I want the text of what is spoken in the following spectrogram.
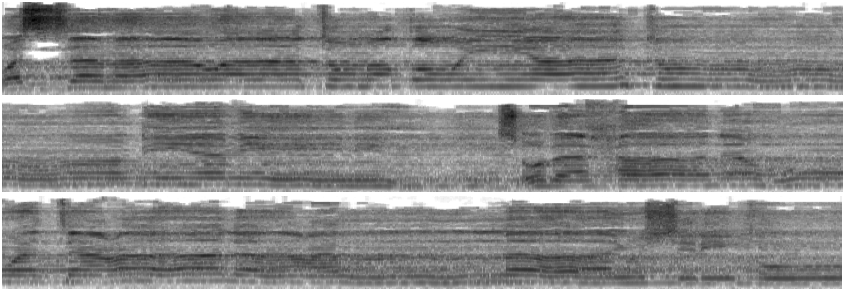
والسماوات مطويات بيمينه. سبحانه وتعالى عما يشركون.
